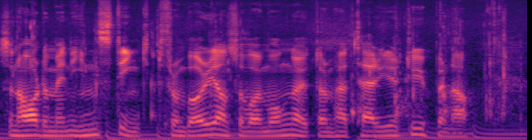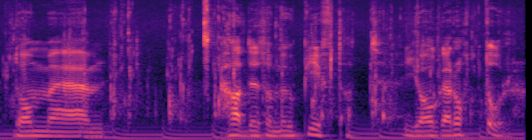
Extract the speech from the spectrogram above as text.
sen har de en instinkt. Från början så var många av de här terriertyperna, de eh, hade som uppgift att jaga råttor.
